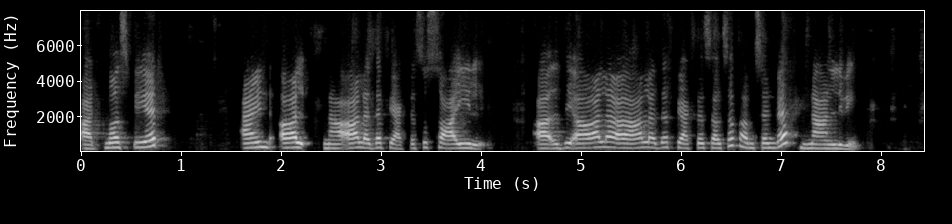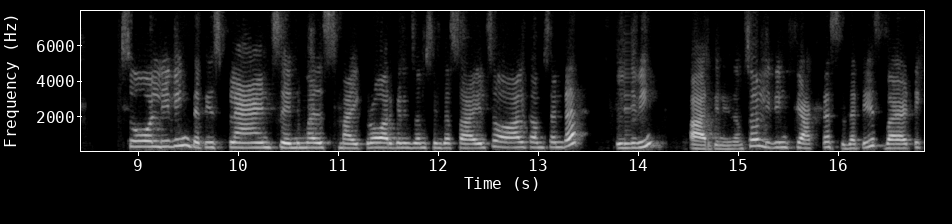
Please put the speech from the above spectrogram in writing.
atmosphere, and all, all other factors. So soil, all, the, all, all other factors also comes under non-living. So living that is plants, animals, microorganisms in the soil. So all comes under living organisms. So living factors that is biotic,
